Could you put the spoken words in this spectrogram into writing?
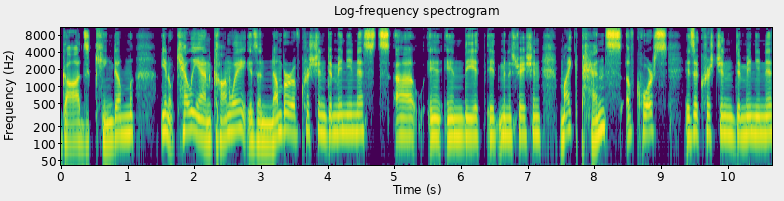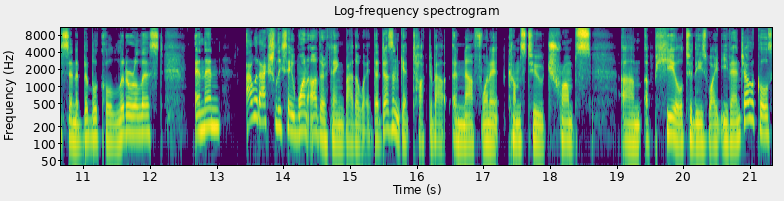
God's kingdom. You know, Kellyanne Conway is a number of Christian dominionists uh, in, in the administration. Mike Pence, of course, is a Christian dominionist and a biblical literalist. And then I would actually say one other thing, by the way, that doesn't get talked about enough when it comes to Trump's um, appeal to these white evangelicals,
